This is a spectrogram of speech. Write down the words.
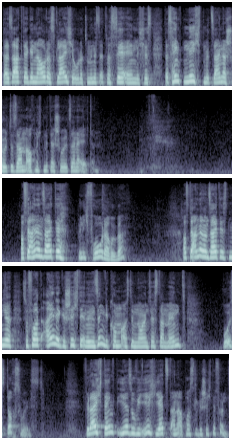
Da sagt er genau das Gleiche oder zumindest etwas sehr Ähnliches. Das hängt nicht mit seiner Schuld zusammen, auch nicht mit der Schuld seiner Eltern. Auf der einen Seite bin ich froh darüber, auf der anderen Seite ist mir sofort eine Geschichte in den Sinn gekommen aus dem Neuen Testament, wo es doch so ist. Vielleicht denkt ihr, so wie ich, jetzt an Apostelgeschichte 5.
